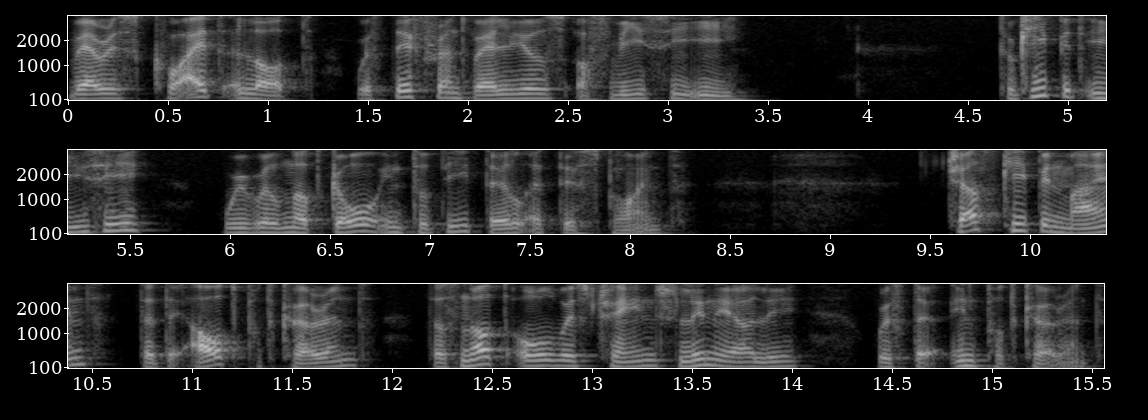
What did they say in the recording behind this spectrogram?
varies quite a lot with different values of VCE. To keep it easy, we will not go into detail at this point. Just keep in mind that the output current does not always change linearly with the input current,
